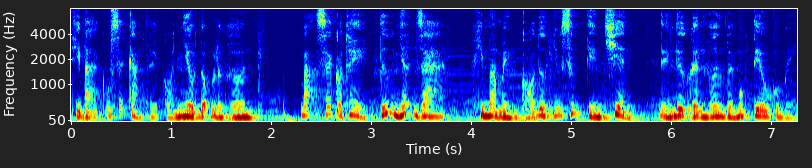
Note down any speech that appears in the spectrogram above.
thì bạn cũng sẽ cảm thấy có nhiều động lực hơn. Bạn sẽ có thể tự nhận ra khi mà mình có được những sự tiến triển đến được gần hơn với mục tiêu của mình.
